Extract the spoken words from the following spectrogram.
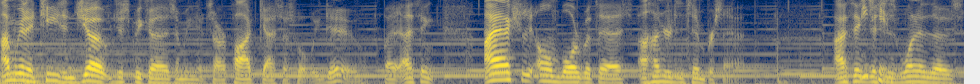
I'm going to tease and joke just because I mean it's our podcast. That's what we do. But I think I actually on board with this 110. percent I think Me this too. is one of those.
